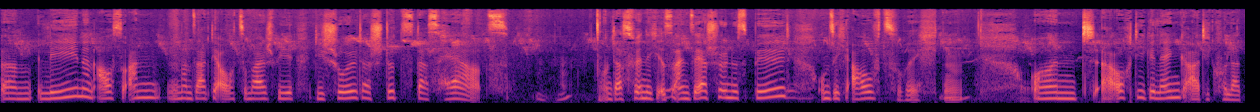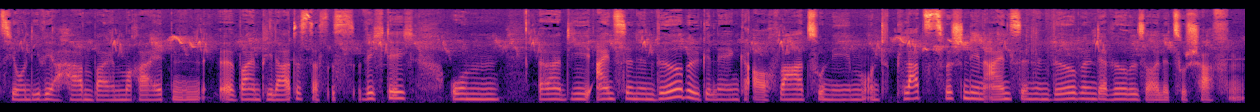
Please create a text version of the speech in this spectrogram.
ähm, lehnen auch so an. Man sagt ja auch zum Beispiel, die Schulter stützt das Herz. Und das finde ich ist ein sehr schönes Bild, um sich aufzurichten. Und auch die Gelenkartikulation, die wir haben beim Reiten, äh, beim Pilates, das ist wichtig, um äh, die einzelnen Wirbelgelenke auch wahrzunehmen und Platz zwischen den einzelnen Wirbeln der Wirbelsäule zu schaffen.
